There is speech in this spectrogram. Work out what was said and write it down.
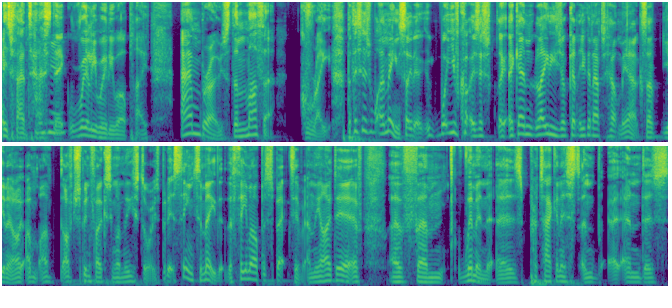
is fantastic. Really, really well played. Ambrose, the mother. Great, but this is what I mean. So uh, what you've got is this again, ladies. You're going, you're to have to help me out because I've, you know, I'm, I've just been focusing on these stories. But it seemed to me that the female perspective and the idea of of um, women as protagonists and and as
